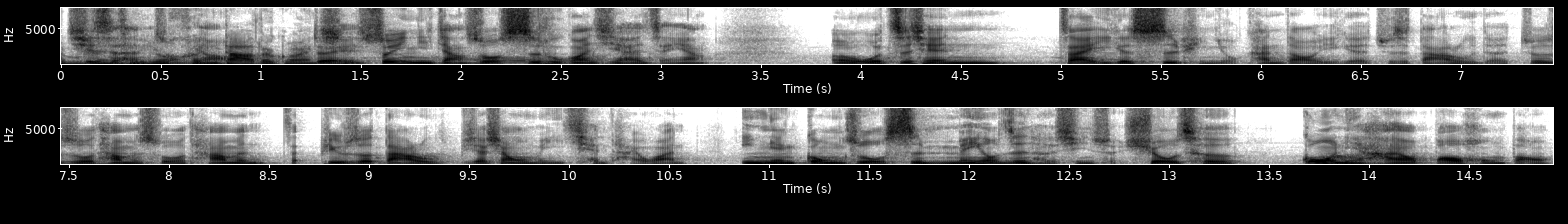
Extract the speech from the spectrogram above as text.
其实很很重要大的关系。对，所以你讲说师徒关系还是怎样？呃，我之前在一个视频有看到一个，就是大陆的，就是说他们说他们在，譬如说大陆比较像我们以前台湾，一年工作是没有任何薪水，修车过年还要包红包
